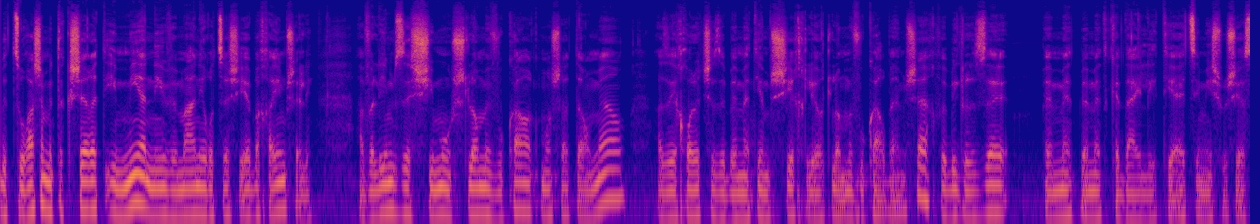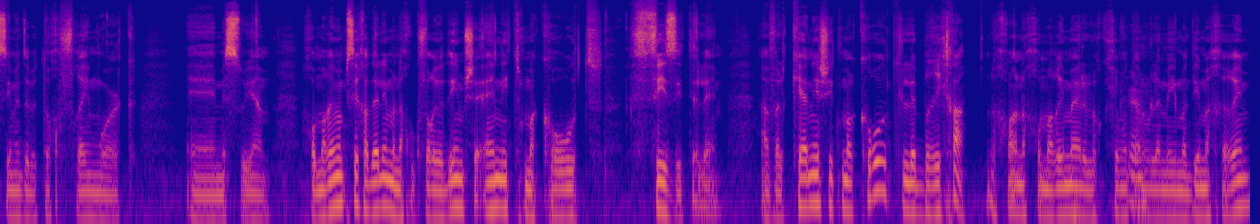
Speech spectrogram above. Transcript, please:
בצורה שמתקשרת עם מי אני ומה אני רוצה שיהיה בחיים שלי. אבל אם זה שימוש לא מבוקר, כמו שאתה אומר, אז יכול להיות שזה באמת ימשיך להיות לא מבוקר בהמשך, ובגלל זה באמת באמת כדאי להתייעץ עם מישהו שישים את זה בתוך framework אה, מסוים. חומרים הפסיכדליים, אנחנו כבר יודעים שאין התמכרות פיזית אליהם. אבל כן יש התמכרות לבריחה, נכון? החומרים האלה לוקחים כן. אותנו למימדים אחרים,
